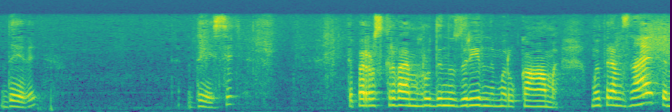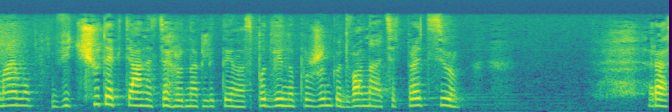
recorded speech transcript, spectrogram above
дев'ять, десять. Тепер розкриваємо грудину з рівними руками. Ми прям, знаєте, маємо відчути, як тягнеться грудна клітина з подвійною пружинкою 12. Працюємо. Раз.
